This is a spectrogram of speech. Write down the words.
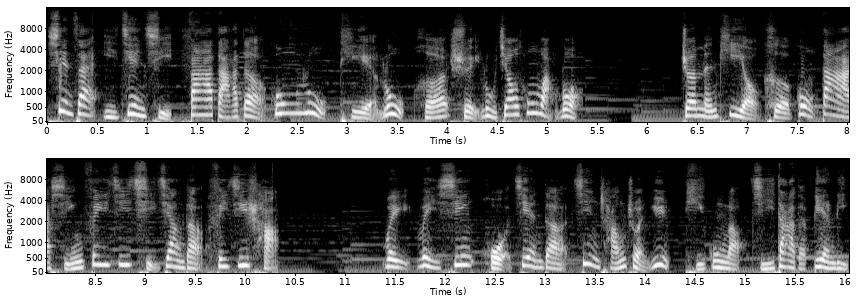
现在已建起发达的公路、铁路和水路交通网络，专门辟有可供大型飞机起降的飞机场，为卫星、火箭的进场转运提供了极大的便利。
